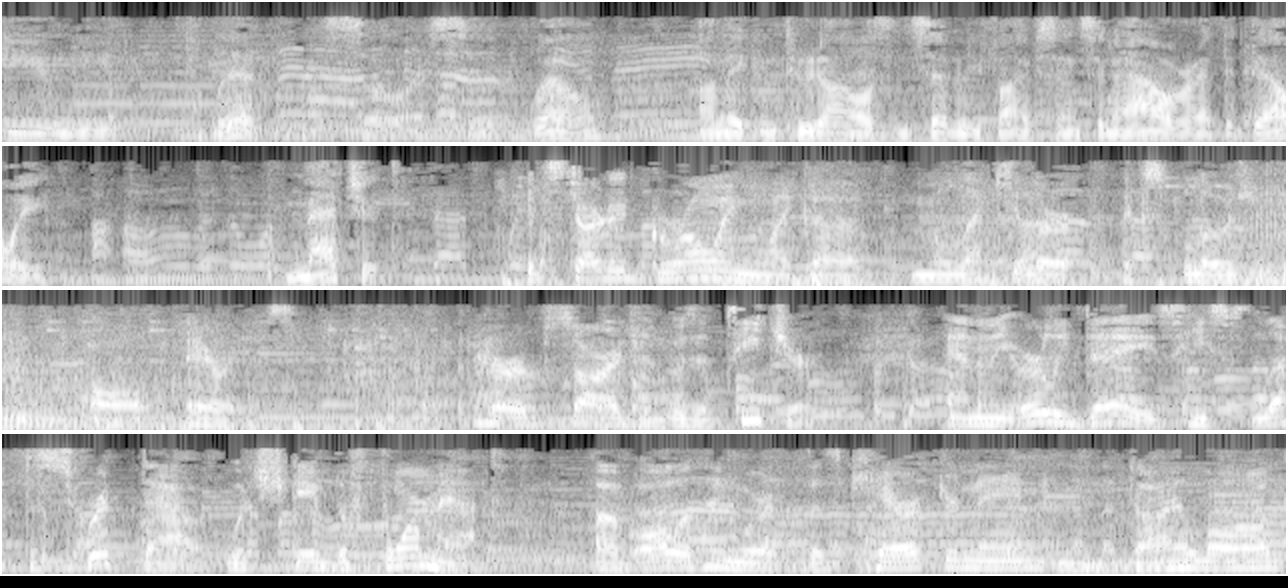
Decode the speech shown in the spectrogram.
do you need to live? So I said, Well, I'm making $2.75 an hour at the deli. Match it. It started growing like a molecular explosion in all areas. Herb Sargent was a teacher, and in the early days, he left a script out which gave the format of all the thing where there's character name and then the dialogue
